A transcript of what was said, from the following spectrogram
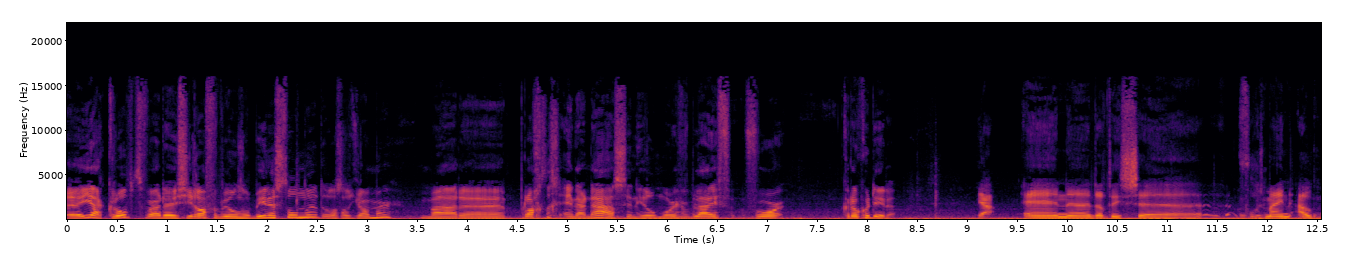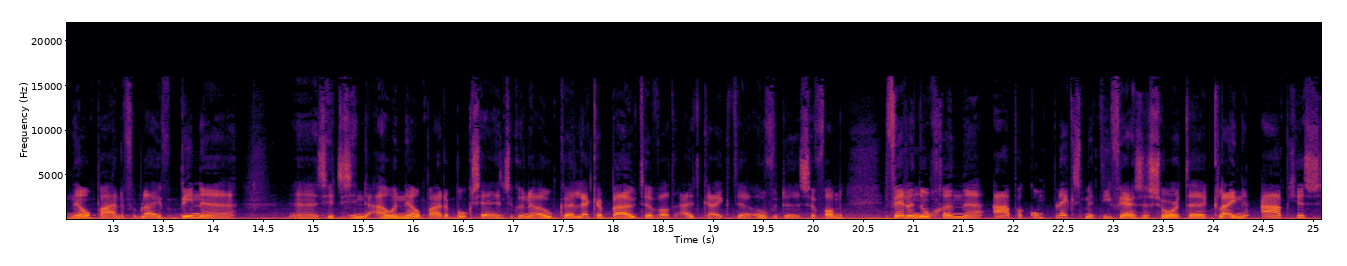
Uh, ja, klopt. Waar de giraffen bij ons nog binnen stonden. Dat was wat jammer. Maar uh, prachtig. En daarnaast een heel mooi verblijf voor krokodillen. Ja, en uh, dat is volgens mij een oud nelpaardenverblijf. Binnen zitten ze in de oude nelpaardenboxen. En ze kunnen ook lekker buiten wat uitkijkt over de savanne. Verder nog een apencomplex met diverse soorten kleine aapjes.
